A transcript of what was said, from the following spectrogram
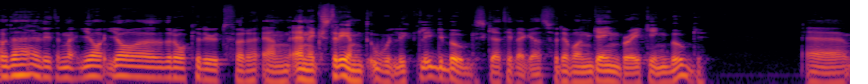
Och det här är lite med, jag, jag råkade ut för en, en extremt olycklig bugg ska tilläggas. För det var en game-breaking bugg. Eh,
